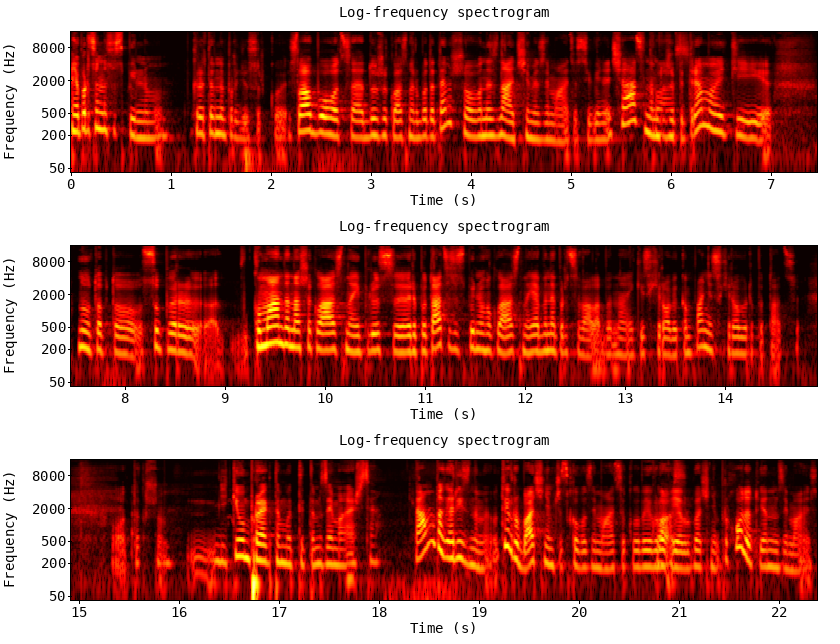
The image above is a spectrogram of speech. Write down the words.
Я працюю на Суспільному, креативною продюсеркою. Слава Богу, це дуже класна робота тим, що вони знають, чим я займаюся свій вільний час, нам Клас. дуже підтримують і. Ну, тобто, супер команда наша класна, і плюс репутація суспільного класна. Я би не працювала би на якійсь хєровій компанії з хєровою репутацією. От так що Якими проектами ти там займаєшся? там так різними. От Євробаченням частково займаюся. Коли. Клас. Євробачення проходить, то я не займаюся.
